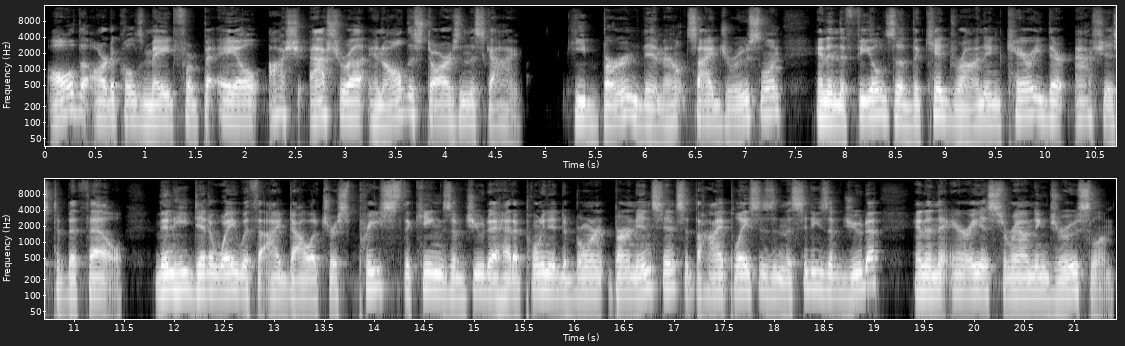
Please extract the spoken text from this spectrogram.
all the articles made for Baal, Asherah, and all the stars in the sky. He burned them outside Jerusalem and in the fields of the Kidron and carried their ashes to Bethel. Then he did away with the idolatrous priests the kings of Judah had appointed to burn, incense at the high places in the cities of Judah and in the areas surrounding Jerusalem.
